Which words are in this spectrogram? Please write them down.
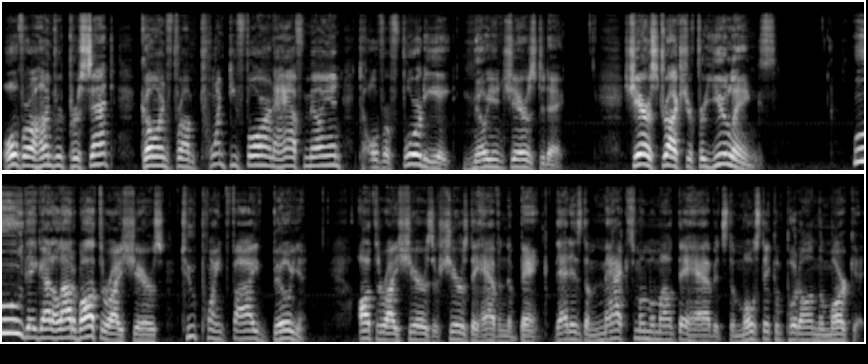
over 100%, going from 24.5 million to over 48 million shares today. Share structure for Yuenglings. Woo, they got a lot of authorized shares, 2.5 billion. Authorized shares are shares they have in the bank. That is the maximum amount they have. It's the most they can put on the market.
